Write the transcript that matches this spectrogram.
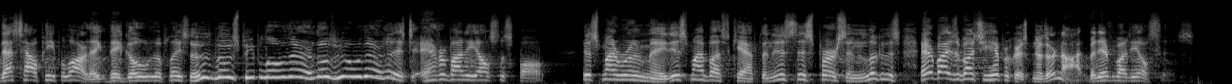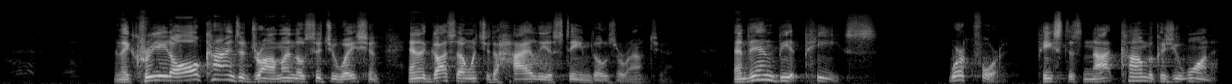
that's how people are. They, they go to the place, those people over there, those people over there. It's everybody else's fault. It's my roommate. It's my bus captain. It's this person. Look at this. Everybody's a bunch of hypocrites. No, they're not, but everybody else is. And they create all kinds of drama in those situations. And God said, I want you to highly esteem those around you. And then be at peace. Work for it. Peace does not come because you want it,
